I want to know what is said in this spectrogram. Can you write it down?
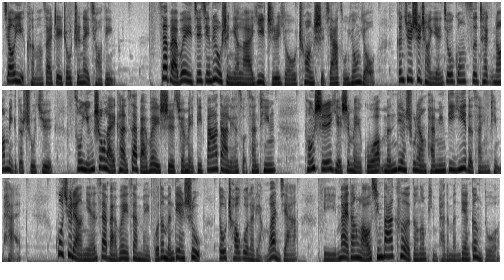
交易可能在这周之内敲定。赛百味接近六十年来一直由创始家族拥有。根据市场研究公司 Technomic 的数据，从营收来看，赛百味是全美第八大连锁餐厅，同时也是美国门店数量排名第一的餐饮品牌。过去两年，赛百味在美国的门店数都超过了两万家，比麦当劳、星巴克等等品牌的门店更多。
